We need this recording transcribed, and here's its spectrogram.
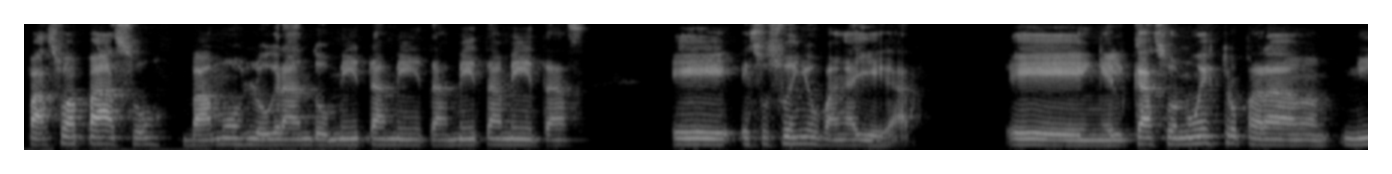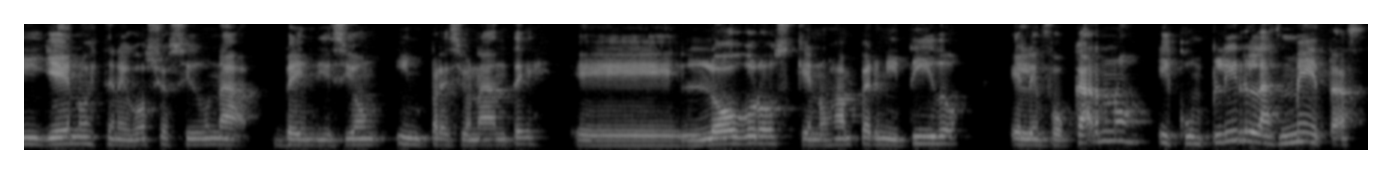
paso a paso, vamos logrando metas, metas, metas, metas. Eh, esos sueños van a llegar. Eh, en el caso nuestro, para mí lleno, este negocio ha sido una bendición impresionante. Eh, logros que nos han permitido el enfocarnos y cumplir las metas,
